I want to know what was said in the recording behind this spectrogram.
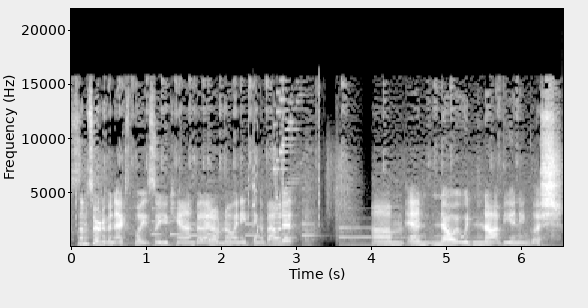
some sort of an exploit so you can, but I don't know anything about it. Um, and no, it would not be in English.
